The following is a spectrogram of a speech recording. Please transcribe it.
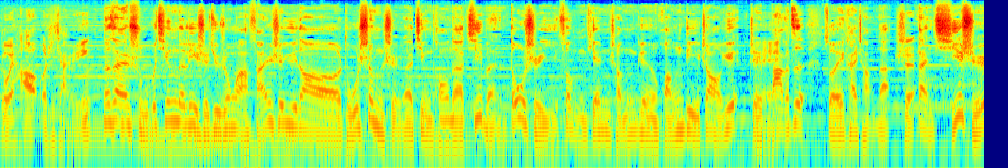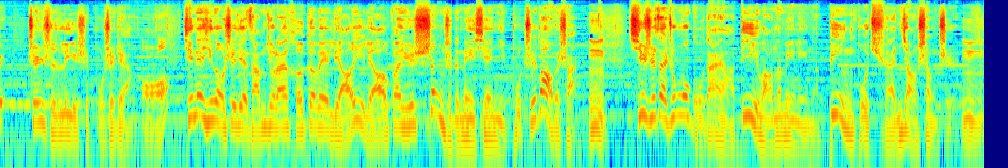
各位好，我是贾云。那在数不清的历史剧中啊，凡是遇到读圣旨的镜头呢，基本都是以“奉天承运，皇帝诏曰”这八个字作为开场的。是，但其实真实的历史不是这样哦。今天行走世界，咱们就来和各位聊一聊关于圣旨的那些你不知道的事儿。嗯，其实，在中国古代啊，帝王的命令呢，并不全叫圣旨。嗯，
